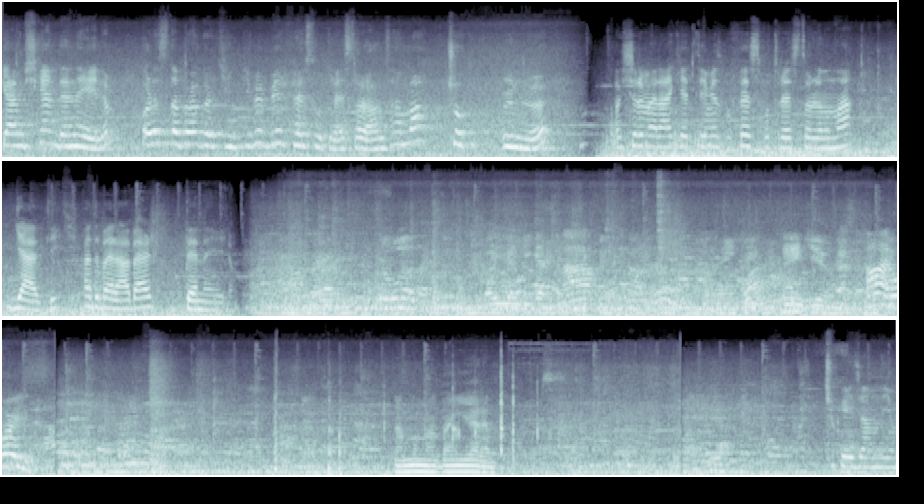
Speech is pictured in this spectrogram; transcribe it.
Gelmişken deneyelim. Orası da Burger King gibi bir fast food restoranı ama çok ünlü. Aşırı merak ettiğimiz bu fast food restoranına geldik. Hadi beraber deneyelim. Thank you. Hi, how are you? Ben bunlardan yerim. Çok heyecanlıyım.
